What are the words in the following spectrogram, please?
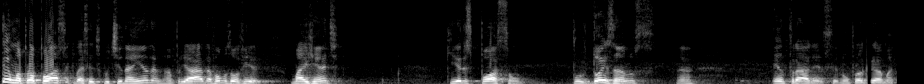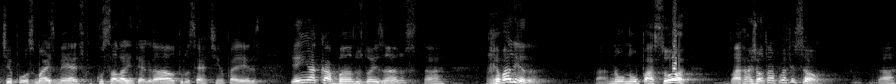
Tem uma proposta que vai ser discutida ainda, ampliada, vamos ouvir mais gente, que eles possam, por dois anos, né, entrar nesse, num programa tipo os mais médicos, com salário integral, tudo certinho para eles, e em acabando os dois anos, tá, revalida. Tá? Não, não passou, vai arranjar outra profissão. Tá?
